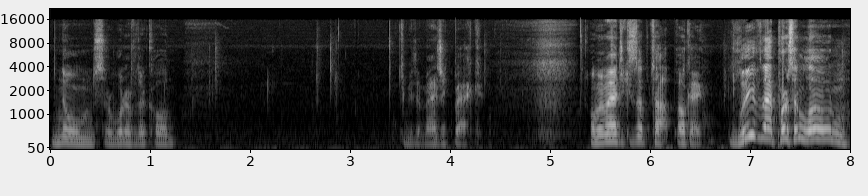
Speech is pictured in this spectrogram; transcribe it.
gnomes, or whatever they're called. Give me the magic back. Oh, my magic is up top. Okay. Leave that person alone!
